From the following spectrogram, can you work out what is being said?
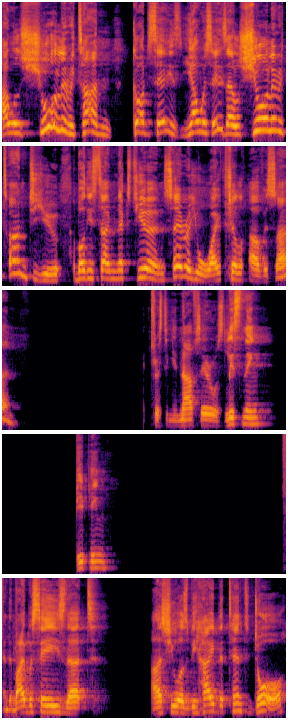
I will surely return. God says, Yahweh says, I will surely return to you about this time next year, and Sarah, your wife, shall have a son. Interesting enough, Sarah was listening, peeping. And the Bible says that as she was behind the tent door,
